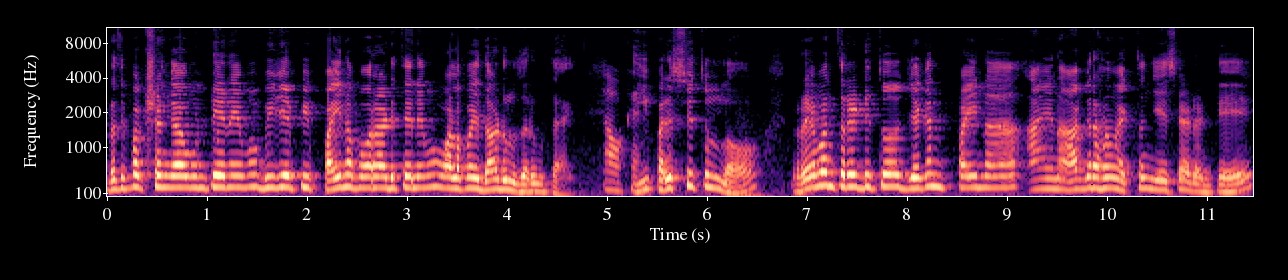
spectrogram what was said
ప్రతిపక్షంగా ఉంటేనేమో బీజేపీ పైన పోరాడితేనేమో వాళ్ళపై దాడులు జరుగుతాయి. ఈ పరిస్థితుల్లో రేవంత్ రెడ్డితో జగన్ పైన ఆయన ఆగ్రహం వ్యక్తం చేశాడంటే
